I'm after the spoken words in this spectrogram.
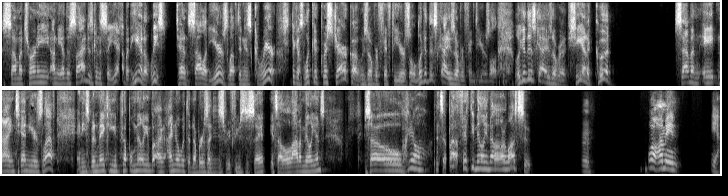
some attorney on the other side is going to say, "Yeah, but he had at least 10 solid years left in his career. Because look at Chris Jericho, who's over 50 years old. Look at this guy who's over 50 years old. Look at this guy who's over. She had a good seven, eight, nine, ten years left. And he's been making a couple million. But I know what the number is. I just refuse to say it. It's a lot of millions. So, you know, it's about a $50 million lawsuit. Hmm. Well, I mean, yeah.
